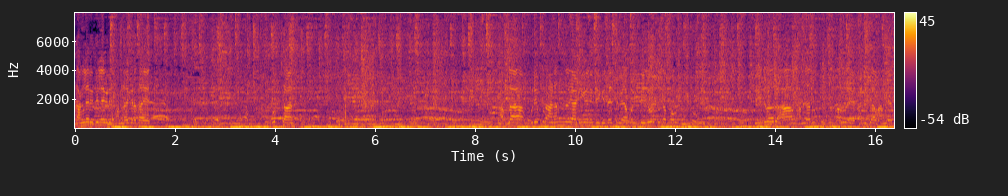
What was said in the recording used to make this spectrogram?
चांगल्या रीतीने इकडे भांगडा करत आहेत. खूप छान. आपला पुरेपूर आनंद या ठिकाणी ते घेत आहेत सगळे. आपण स्टेजवर सुद्धा पाहू शकतो. स्टेजवर हा भांगडा नृत्य चालू आहे आणि त्या भांगड्याचा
